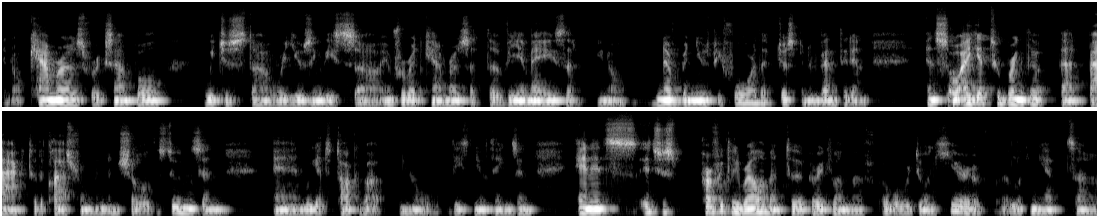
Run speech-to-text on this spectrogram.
you know, cameras, for example. We just uh, were using these uh, infrared cameras at the VMAs that you know never been used before. That just been invented, and and so I get to bring the, that back to the classroom and, and show the students, and and we get to talk about you know these new things, and and it's it's just perfectly relevant to the curriculum of, of what we're doing here, of uh, looking at uh,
